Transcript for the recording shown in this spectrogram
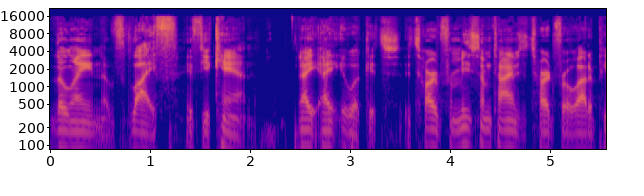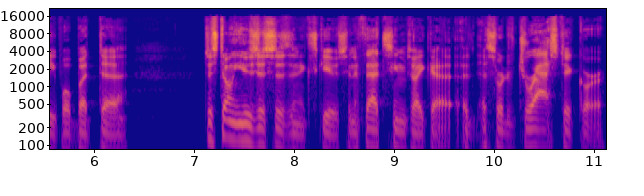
the lane of life if you can. I, I look, it's it's hard for me sometimes. It's hard for a lot of people, but uh, just don't use this as an excuse. And if that seems like a, a, a sort of drastic or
